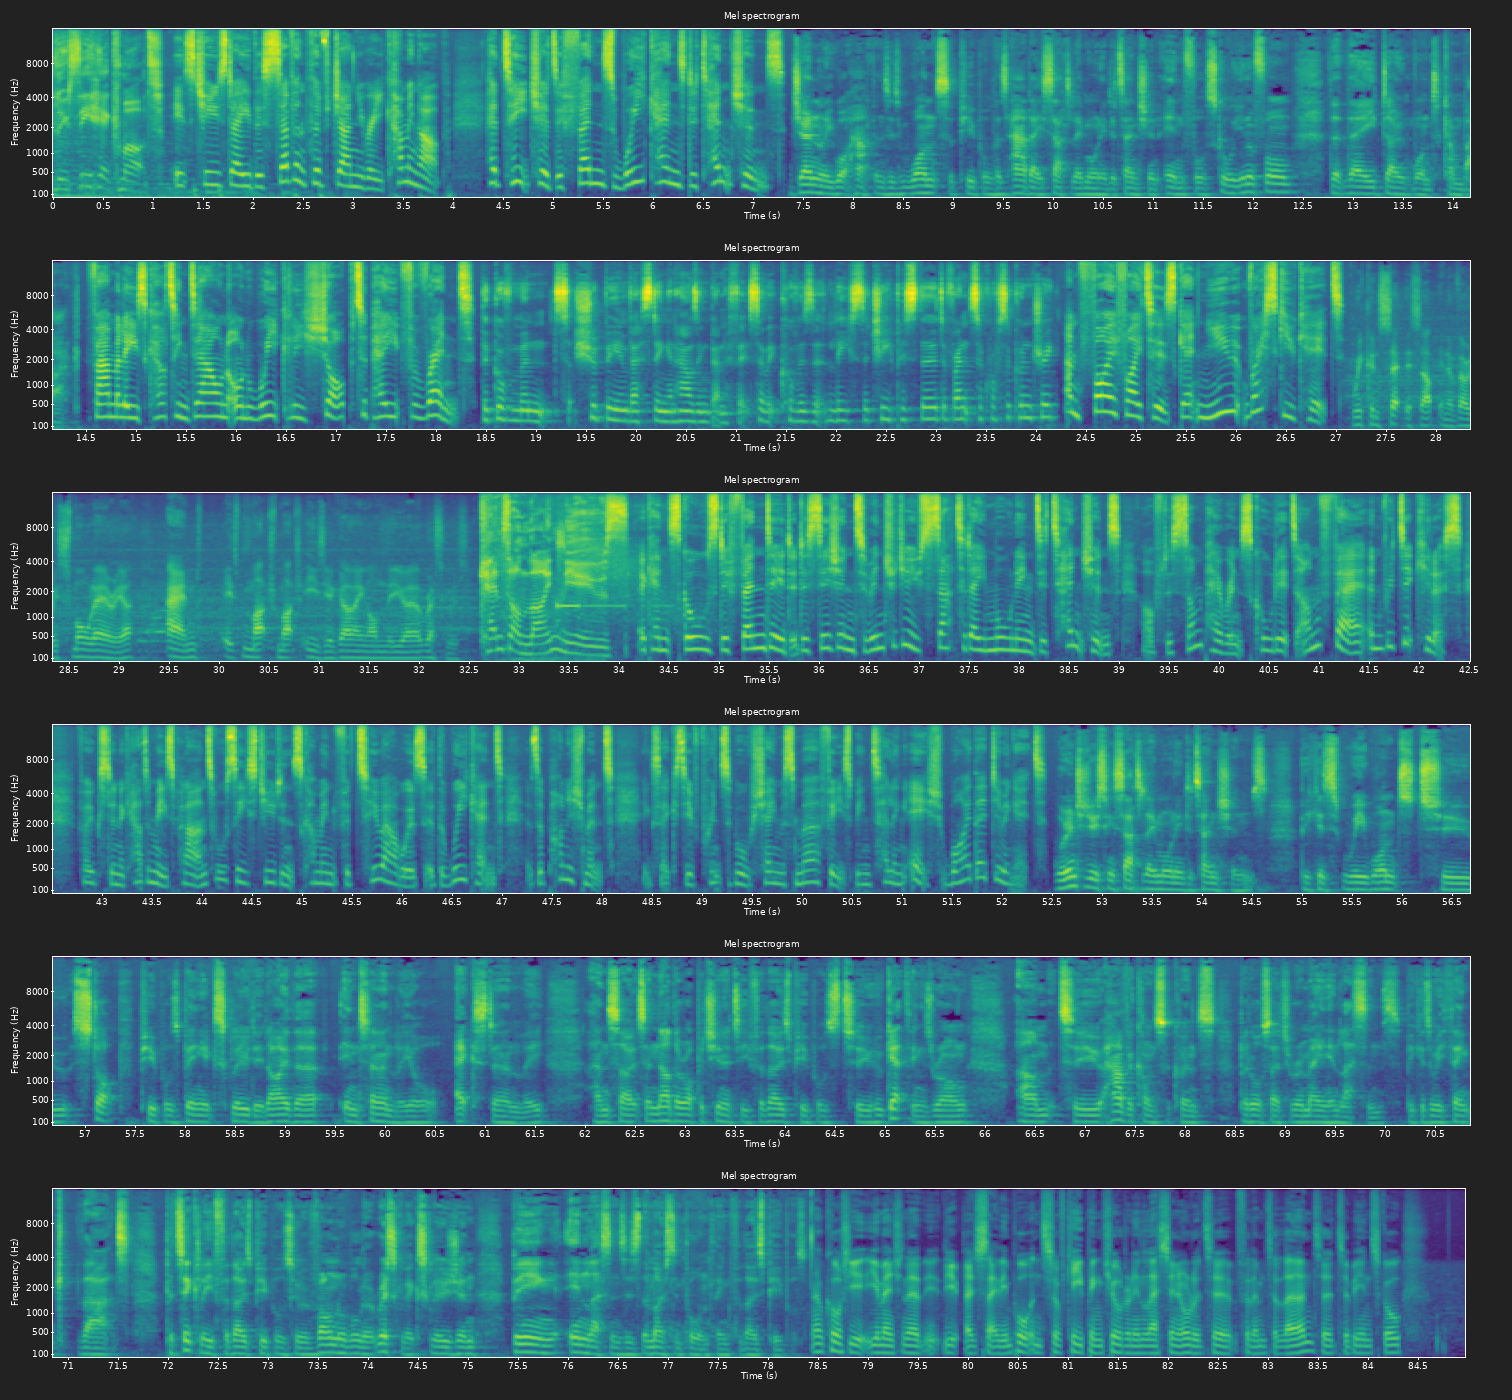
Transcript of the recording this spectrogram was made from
Lucy Hickmott. It's Tuesday, the 7th of January, coming up. Head teacher defends weekend detentions. Generally, what happens is once a pupil has had a Saturday morning detention in full school uniform, that they don't want to come back. Families cutting down on weekly shop to pay for rent. The government should be investing in housing benefits so it covers at least the cheapest third of rents across the country. And firefighters get new rescue kit. We can set this up in a very small area and it's much, much easier going on the uh, rescuers. Kent Online News. A Kent schools defended a decision to introduce Saturday morning detentions after some parents called it unfair and ridiculous. Folkestone Academy's plans will see students come in for two hours at the weekend as a punishment. Executive Principal Seamus Murphy's been telling Ish why they're doing it. We're introducing Saturday morning detentions because we want to stop pupils being excluded either internally or externally. And so it's another opportunity for those pupils to who get things wrong um, to have a consequence, but also to remain in lessons because we think that, particularly for those pupils who are vulnerable or at risk of exclusion, being in lessons is the most important thing for those pupils. of course, you, you mentioned that you, I'd say the importance of keeping children in lesson in order to for them to learn to, to be in school.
